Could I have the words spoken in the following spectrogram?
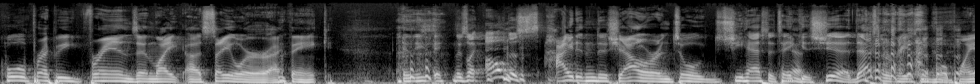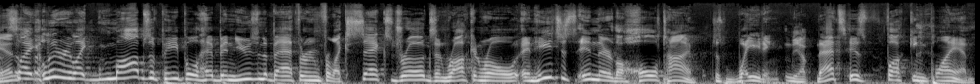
cool preppy friends and like a sailor I think. And he, there's like I'll just hide in the shower until she has to take Yeah. his shit. That's a reasonable plan. It's like literally like mobs of people have been using the bathroom for like sex, drugs, and rock and roll, and he's just in there the whole time, just waiting. Yep. That's his fucking plan.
